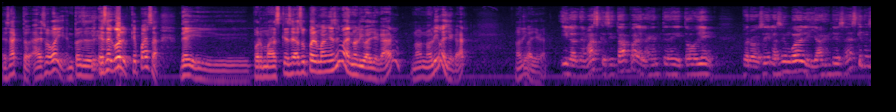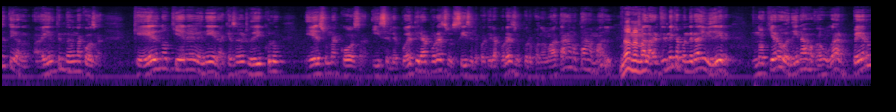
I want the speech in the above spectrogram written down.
Exacto, a eso voy. Entonces, ese gol, ¿qué pasa? De ahí, por más que sea Superman, ese man no le iba a llegar. No, no le iba a llegar. No le iba a llegar. Y las demás que sí tapa de la gente ahí, todo bien. Pero sí, le hace un gol y ya la gente dice, ¿sabes que no se tira? Ahí entender una cosa, que él no quiere venir a que hacer el ridículo es una cosa. Y se le puede tirar por eso, sí, se le puede tirar por eso. Pero cuando lo ataja, no ataja mal. No, no, o sea, no. la gente tiene que aprender a dividir. No quiero venir a, a jugar, pero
